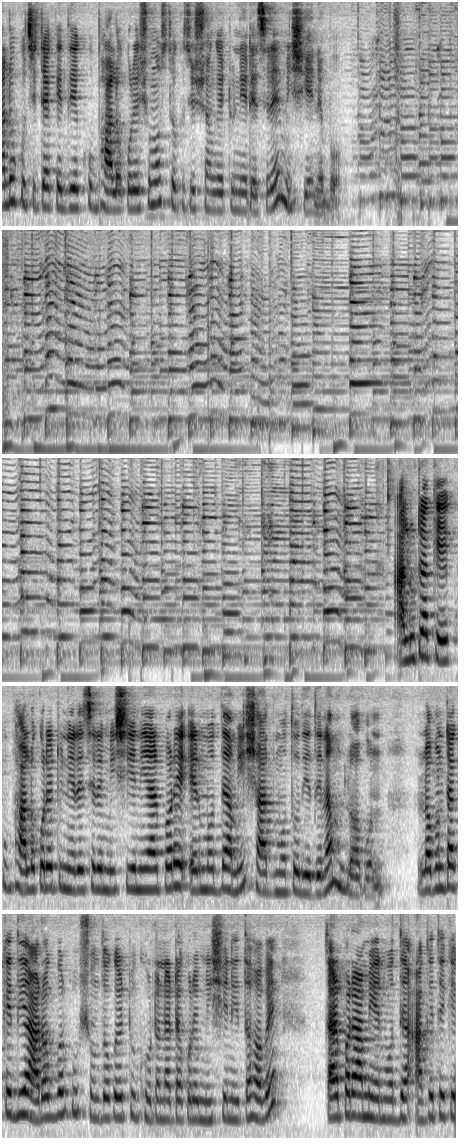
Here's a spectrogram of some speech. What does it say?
আলু কুচিটাকে দিয়ে খুব ভালো করে সমস্ত কিছুর সঙ্গে একটু নেড়ে ছেড়ে মিশিয়ে নেব। আলুটাকে খুব ভালো করে একটু নেড়ে ছেড়ে মিশিয়ে নেওয়ার পরে এর মধ্যে আমি স্বাদ মতো দিয়ে দিলাম লবণ। লবণটাকে দিয়ে আরও একবার খুব সুন্দর করে একটু ঘটনাটা করে মিশিয়ে নিতে হবে। তারপর আমি এর মধ্যে আগে থেকে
